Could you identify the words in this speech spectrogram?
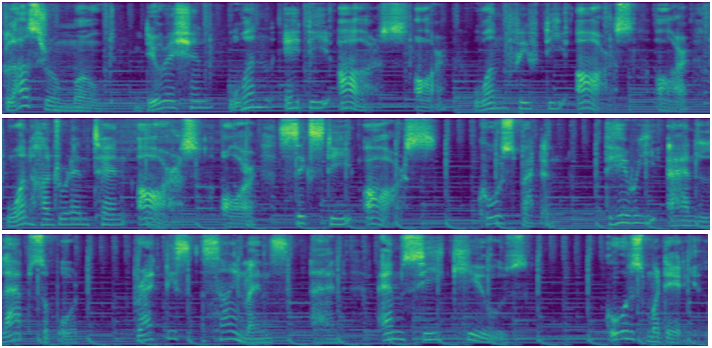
Classroom mode. Duration 180 hours or 150 hours or 110 hours or 60 hours. Course pattern. Theory and lab support Practice assignments and MCQs Course material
